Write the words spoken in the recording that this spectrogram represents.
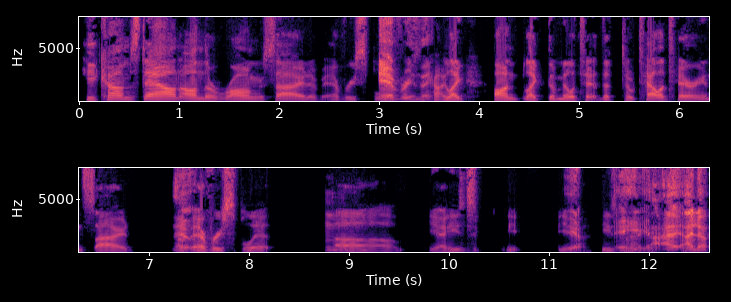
He comes down on the wrong side of every split. in the Everything. like on like the military, the totalitarian side of Yeah. every split. Mhm. Um, yeah, he's he- yeah, he's. He, I, I know,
